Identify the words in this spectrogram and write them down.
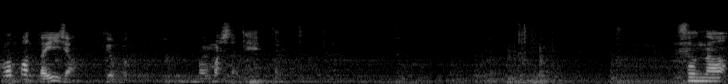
アクアパッツァいいじゃんって思思いましたね。そんな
